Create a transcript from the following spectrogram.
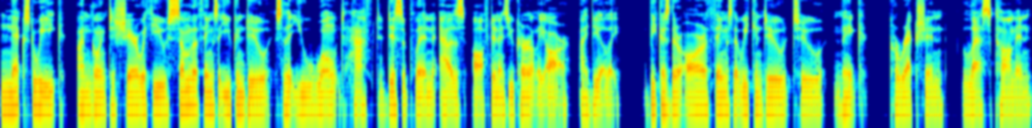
Next week, I'm going to share with you some of the things that you can do so that you won't have to discipline as often as you currently are, ideally. Because there are things that we can do to make correction less common,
